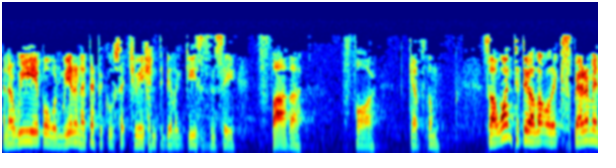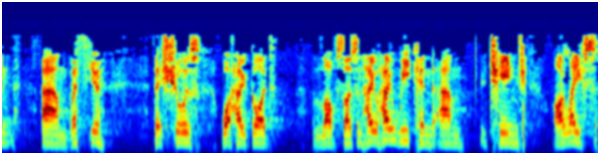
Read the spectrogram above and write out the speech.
And are we able, when we're in a difficult situation, to be like Jesus and say, Father, forgive them? So I want to do a little experiment um, with you that shows what how God loves us and how, how we can um, change our lives.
